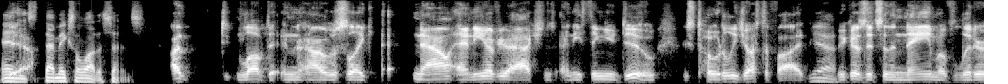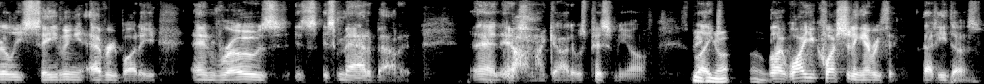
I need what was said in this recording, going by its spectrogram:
and Yeah. that makes a lot of sense. I loved it and i was like now any of your actions anything you do is totally justified Yeah, because it's in the name of literally saving everybody and rose is is mad about it and oh my god it was pissing me off Speaking Like- of, oh, like why are you questioning everything that he does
